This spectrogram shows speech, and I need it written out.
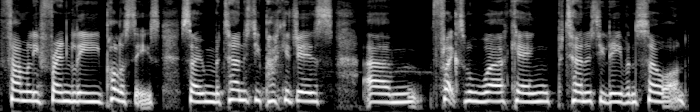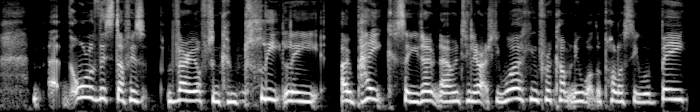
family-friendly policies, so maternity packages, um, flexible working, paternity leave, and so on. Uh, All of this stuff is very often completely completely opaque, so you don't know until you're actually working for a company what the policy would be.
